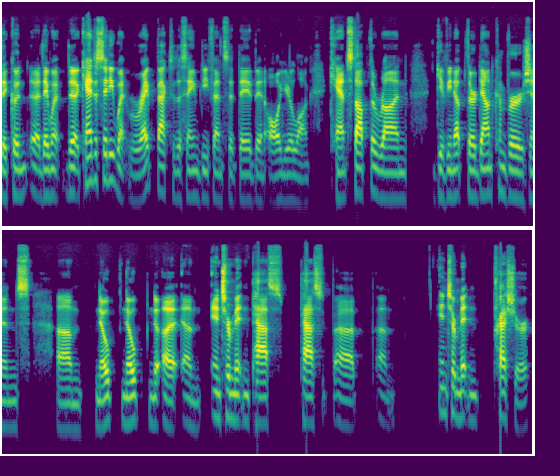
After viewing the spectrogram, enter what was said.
they couldn't. Uh, they went. The Kansas City went right back to the same defense that they had been all year long. Can't stop the run, giving up third down conversions. Um, nope, nope. No, uh, um, intermittent pass, pass, uh, um, intermittent pressure,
